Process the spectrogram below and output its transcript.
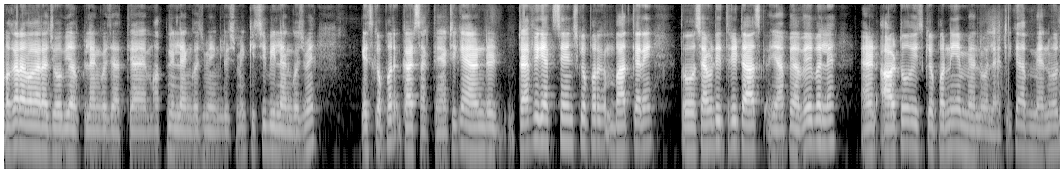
वगैरह वगैरह, जो भी आपकी लैंग्वेज आती है, अपनी लैंग्वेज में इंग्लिश में, किसी भी लैंग्वेज में, इसके ऊपर कर सकते हैं, ठीक है। एंड ट्रैफ़िक एक्सचेंज के ऊपर बात करें तो सेवेंटी थ्री टास्क यहाँ पे अवेलेबल है। एंड ऑटो इसके ऊपर नहीं है मैनुअल है, ठीक है? आप मैनुअल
